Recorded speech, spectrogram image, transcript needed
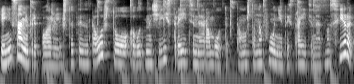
И они сами предположили, что это из-за того, что вот начались строительные работы, потому что на фоне фоне этой строительной атмосферы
